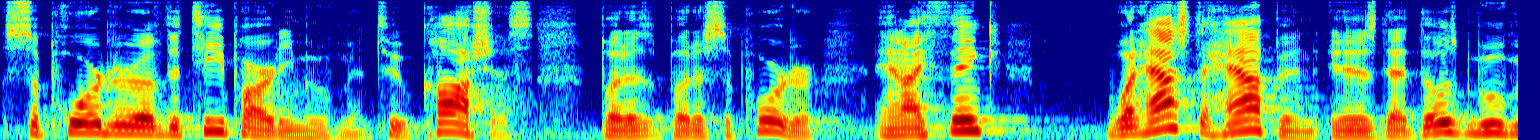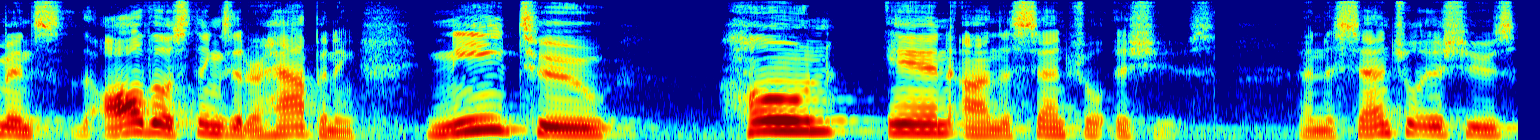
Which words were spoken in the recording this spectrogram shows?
supporter of the Tea Party movement too, cautious, but a, but a supporter. And I think what has to happen is that those movements, all those things that are happening, need to hone in on the central issues. And the central issues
